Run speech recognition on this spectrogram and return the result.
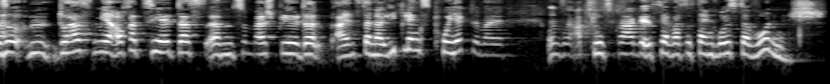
Also m, du hast mir auch erzählt, dass ähm, zum Beispiel da, eins deiner Lieblingsprojekte, weil unsere Abschlussfrage ist ja, was ist dein größter Wunsch?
